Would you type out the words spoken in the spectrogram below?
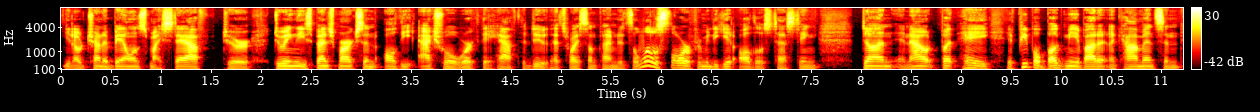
you know, trying to balance my staff to doing these benchmarks and all the actual work they have to do. That's why sometimes it's a little slower for me to get all those testing done and out. But hey, if people bug me about it in the comments and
